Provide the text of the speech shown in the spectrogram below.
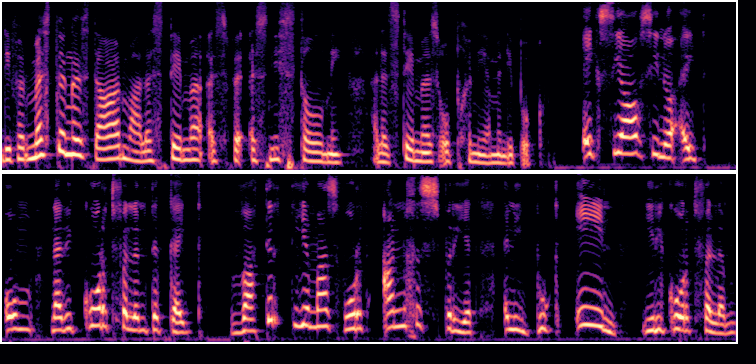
die vermisting is daar maar hulle stemme is vir, is nie stil nie. Hulle stemme is opgeneem in die boek. Ek self sien nou uit om na die kortfilm te kyk Watter temas word aangespreek in die boek en hierdie kortfilm?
